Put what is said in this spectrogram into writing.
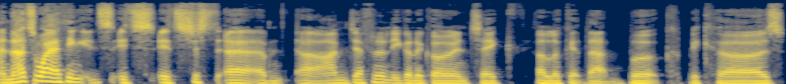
and that's why I think it's it's it's just uh, um, uh, I'm definitely going to go and take a look at that book because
